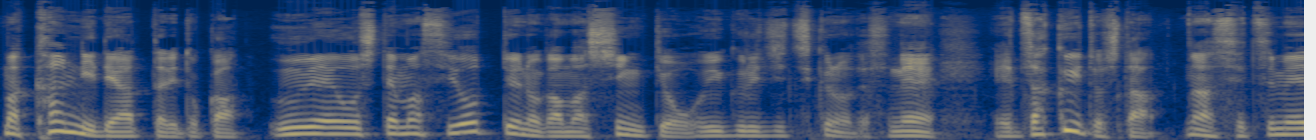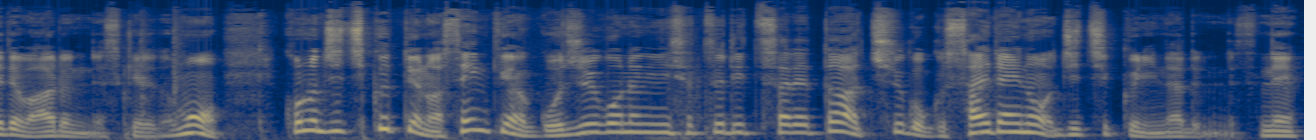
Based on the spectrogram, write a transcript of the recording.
まあ管理であったりとか、運営をしてますよっていうのが、まあ新疆ウイグル自治区のですね、えざっくりとした、まあ説明ではあるんですけれども、この自治区っていうのは1955年に設立された中国最大の自治区になるんですね。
